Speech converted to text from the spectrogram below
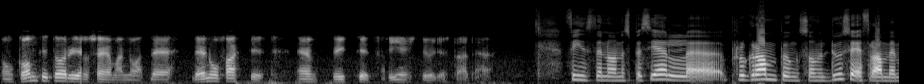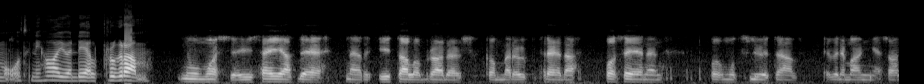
om kom till torget så ser man nog att det, det är nog faktiskt en riktigt fin studiestad det här. Finns det någon speciell eh, programpunkt som du ser fram emot? Ni har ju en del program. Nu måste jag ju säga att det är när Italo Brothers kommer att uppträda på scenen mot slutet av evenemanget så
